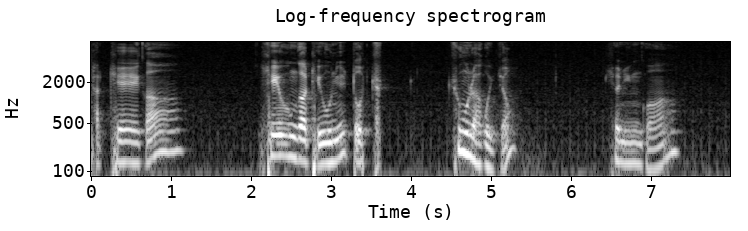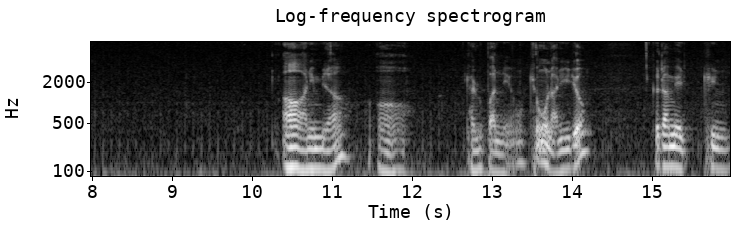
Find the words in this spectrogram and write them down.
자체가 세운과 대운이 또 추, 충을 하고 있죠. 현인과 아 아닙니다. 어 잘못 봤네요. 충은 아니죠. 그 다음에 진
